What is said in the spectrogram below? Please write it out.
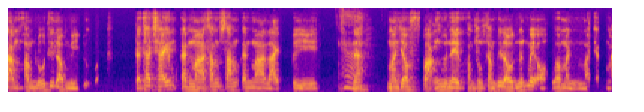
ตามความรู้ที่เรามีอยู่ แต่ถ้าใช้กันมาซ้ำๆกันมาหลายปีค่ะนะ มันจะฝังอยู่ในความทรงจำที่เรานึกไม่ออกว่ามันมาจากไหน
